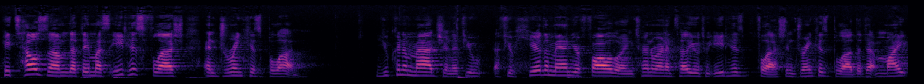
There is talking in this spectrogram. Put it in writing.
he tells them that they must eat his flesh and drink his blood. You can imagine if you, if you hear the man you're following turn around and tell you to eat his flesh and drink his blood, that that might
